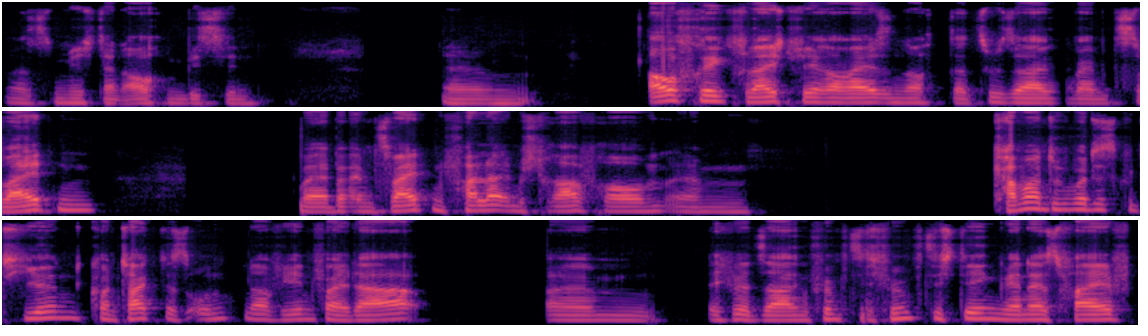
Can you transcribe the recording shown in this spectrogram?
was mich dann auch ein bisschen ähm, aufregt. Vielleicht fairerweise noch dazu sagen, beim zweiten, bei, beim zweiten Faller im Strafraum ähm, kann man drüber diskutieren. Kontakt ist unten auf jeden Fall da. Ähm, ich würde sagen 50-50 Ding, wenn er es pfeift.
